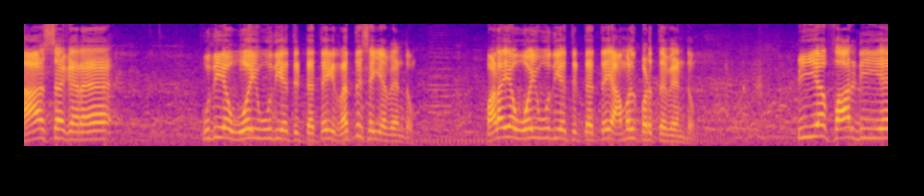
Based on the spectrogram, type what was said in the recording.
நாசகர புதிய ஓய்வூதிய திட்டத்தை ரத்து செய்ய வேண்டும். பழைய ஓய்வூதிய திட்டத்தை அமல்படுத்த வேண்டும். பிஎஃப்ஆர்டிஏ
